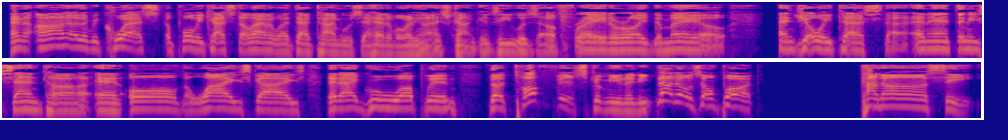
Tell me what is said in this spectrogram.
and honor the request of Paulie Castellano at that time was the head of organized crime because he was afraid of Roy DeMeo and Joey Testa and Anthony Senter and all the wise guys that I grew up with, the toughest community, not Ozone Park, Canarsie.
